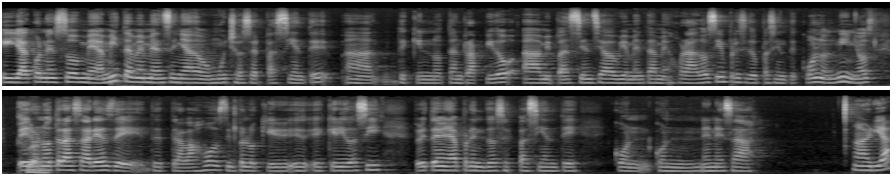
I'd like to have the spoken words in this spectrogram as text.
Y ya con eso me, a mí también me ha enseñado mucho a ser paciente, uh, de que no tan rápido. Uh, mi paciencia obviamente ha mejorado. Siempre he sido paciente con los niños, pero en otras áreas de, de, trabajo siempre lo que he, querido así. Pero también he aprendido a ser paciente con, con en esa área.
